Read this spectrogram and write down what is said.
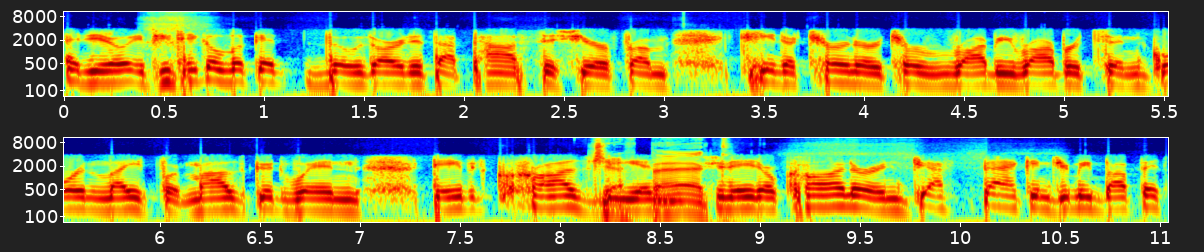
And you know, if you take a look at those artists that passed this year, from Tina Turner to Robbie Robertson, Gordon Lightfoot, Myles Goodwyn, David Crosby, Jeff and Beck. Sinead O'Connor, and Jeff Beck and Jimmy Buffett,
